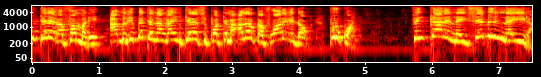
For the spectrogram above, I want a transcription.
intérêt à femme de, amribete nanga intérêt supportement, alors qu'à foire donc. Pourquoi? Finkare nei, sebir naïra.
